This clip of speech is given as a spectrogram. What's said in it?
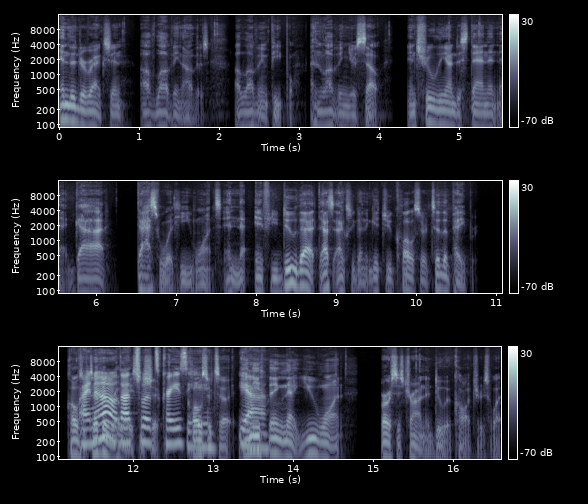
in the direction of loving others, of loving people, and loving yourself, and truly understanding that God, that's what He wants. And if you do that, that's actually going to get you closer to the paper, closer I to the know relationship, that's what's crazy. closer to Yeah. anything that you want versus trying to do it culture's way.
